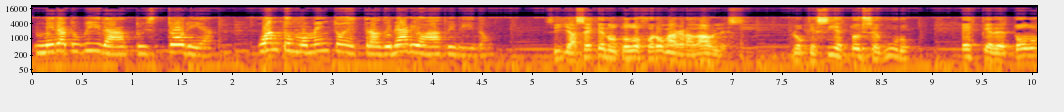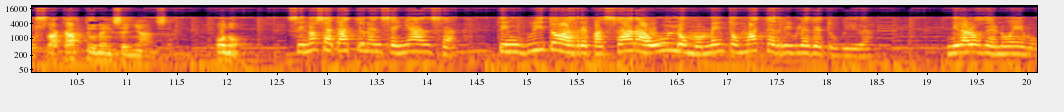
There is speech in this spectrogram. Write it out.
Mira tu vida, tu historia, cuántos momentos extraordinarios has vivido. Sí, ya sé que no todos fueron agradables. Lo que sí estoy seguro es que de todos sacaste una enseñanza. ¿O no? Si no sacaste una enseñanza, te invito a repasar aún los momentos más terribles de tu vida. Míralos de nuevo.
